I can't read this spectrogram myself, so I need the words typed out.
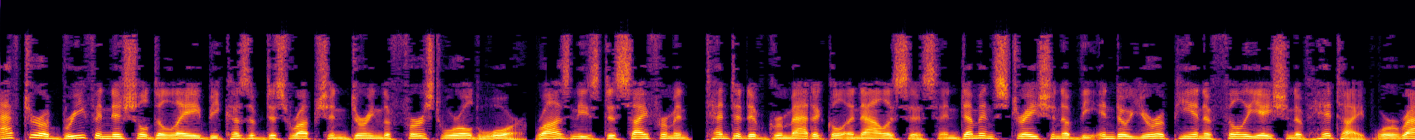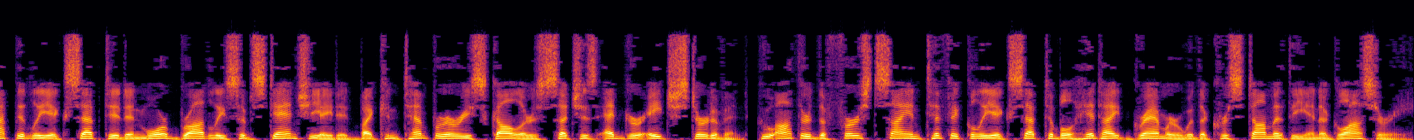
After a brief initial delay because of disruption during the First World War, Hrozný's decipherment, tentative grammatical analysis and demonstration of the Indo-European affiliation of Hittite were rapidly accepted and more broadly substantiated by contemporary scholars such as Edgar H. Sturtevant, who authored the first scientifically acceptable Hittite grammar with a Chrestomathy and a glossary.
